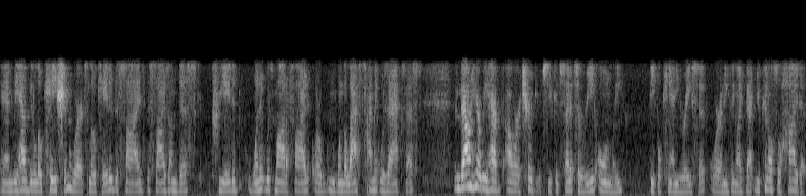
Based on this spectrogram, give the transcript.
And we have the location where it's located, the size, the size on disk, created when it was modified or when the last time it was accessed, and down here we have our attributes. You can set it to read only. People can erase it or anything like that. You can also hide it.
